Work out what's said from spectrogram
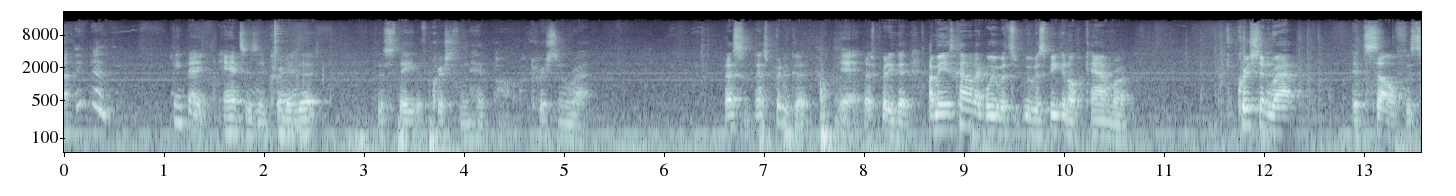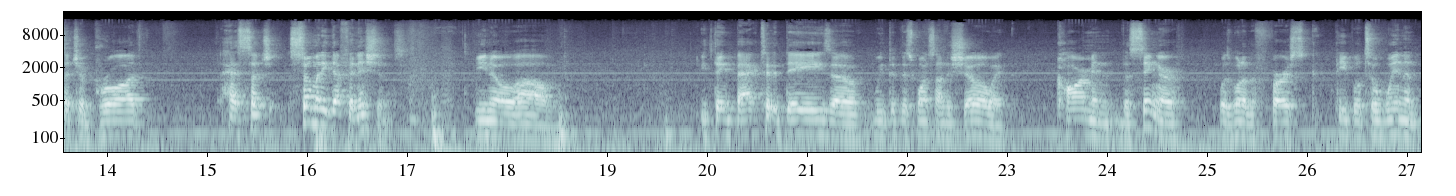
I think that I think that answers it pretty good. The state of Christian hip hop, Christian rap. That's that's pretty good. Yeah. That's pretty good. I mean, it's kind of like we were we were speaking off camera. Christian rap itself is such a broad, has such so many definitions. You know, um, you think back to the days of we did this once on the show, and Carmen, the singer, was one of the first people to win an,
